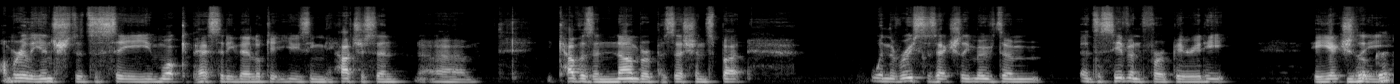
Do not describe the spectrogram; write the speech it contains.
I'm really interested to see in what capacity they look at using Hutchison. Um, he covers a number of positions, but when the Roosters actually moved him into seven for a period, he he actually he,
